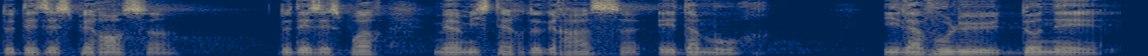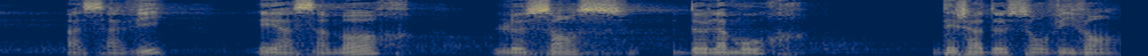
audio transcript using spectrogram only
de désespérance, de désespoir, mais un mystère de grâce et d'amour. Il a voulu donner à sa vie et à sa mort le sens de l'amour. Déjà de son vivant,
